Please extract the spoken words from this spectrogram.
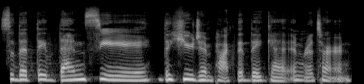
so that they then see the huge impact that they get in return.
